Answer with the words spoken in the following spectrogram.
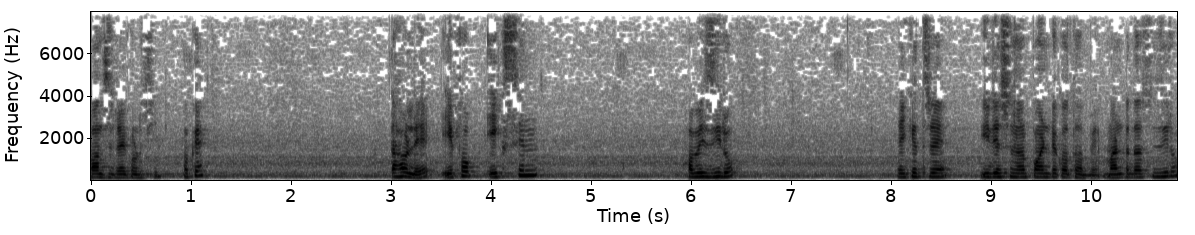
কনসিডার করছি ওকে তাহলে এফ অফ এক্সেন হবে জিরো এই ক্ষেত্রে ইরেশনাল পয়েন্টে কত হবে? মানটা দাচ্ছে জিরো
